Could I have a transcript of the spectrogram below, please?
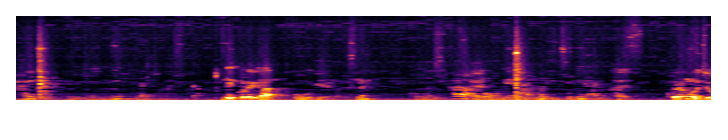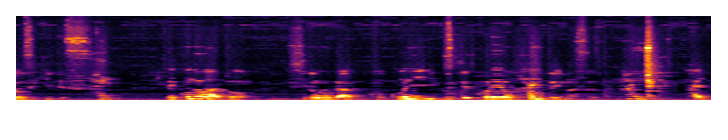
はい。二間に開きました。でこれが大ゲーマですね。この石から大ゲーマの位置にあります、はい、これも定石です、はい、でこの後白がここに行くってこれを「はい」と言います。はい。はい、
